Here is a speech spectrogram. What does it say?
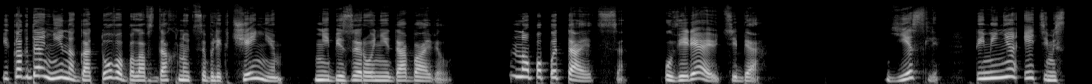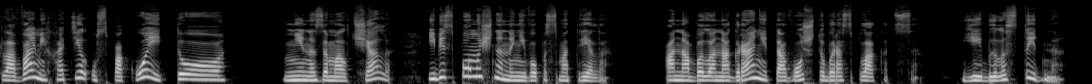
и когда Нина готова была вздохнуть с облегчением, не без иронии добавил. «Но попытается, уверяю тебя». «Если ты меня этими словами хотел успокоить, то...» Нина замолчала и беспомощно на него посмотрела. Она была на грани того, чтобы расплакаться. Ей было стыдно.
